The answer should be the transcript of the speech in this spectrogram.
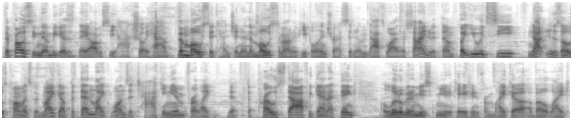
they're posting them because they obviously actually have the most attention and the most amount of people interested in them. That's why they're signed with them. But you would see not just those comments with Micah, but then like ones attacking him for like the, the pro stuff. Again, I think a little bit of miscommunication from Micah about like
